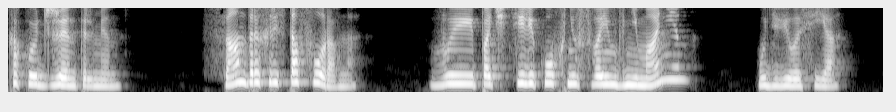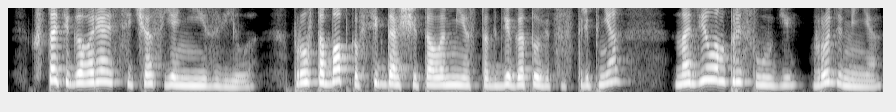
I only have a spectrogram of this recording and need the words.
какой джентльмен. Сандра Христофоровна, вы почтили кухню своим вниманием? Удивилась я. Кстати говоря, сейчас я не извила. Просто бабка всегда считала место, где готовится стряпня, наделом прислуги, вроде меня.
